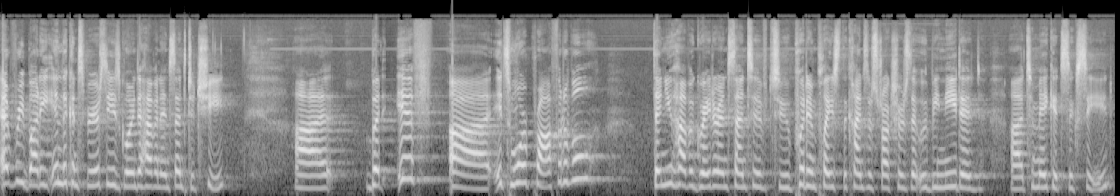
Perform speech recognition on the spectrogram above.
Everybody in the conspiracy is going to have an incentive to cheat. Uh, but if uh, it's more profitable, then you have a greater incentive to put in place the kinds of structures that would be needed uh, to make it succeed.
